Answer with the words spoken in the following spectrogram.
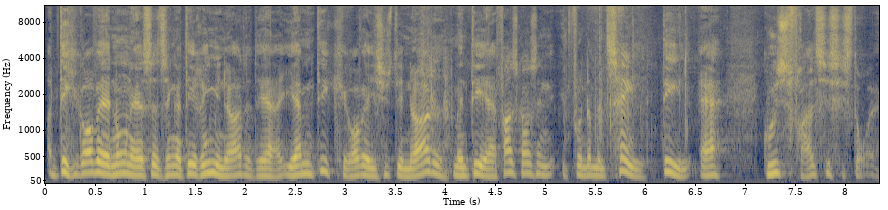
og det kan godt være, at nogle af jer sidder og tænker, at det er rimelig nørdet det her. Jamen, det kan godt være, at I synes, det er nørdet, men det er faktisk også en fundamental del af Guds frelseshistorie.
